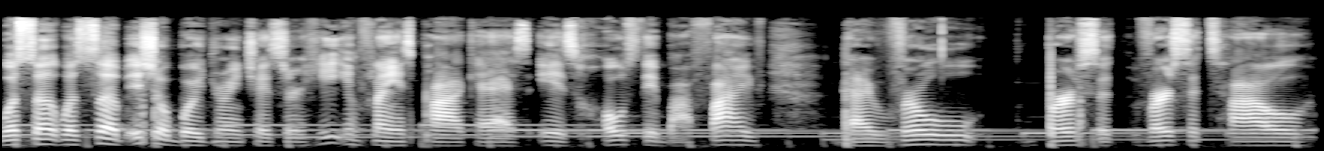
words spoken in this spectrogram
What's up? What's up? It's your boy Dream Chaser. Heat N Flamez podcast is hosted by five diverse, versatile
